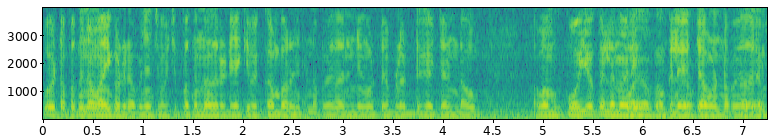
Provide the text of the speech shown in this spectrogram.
പോയിട്ട് അപ്പോൾ തന്നെ വാങ്ങിക്കൊണ്ടിരാം അപ്പോൾ ഞാൻ ചോദിച്ചപ്പോൾ തന്നെ അത് റെഡിയാക്കി വെക്കാൻ പറഞ്ഞിട്ടുണ്ട്. അപ്പോൾ ഏതായാലും ഇങ്ങോട്ട് ബ്ലഡ് കയറ്റാൻ ഉണ്ടാവും അപ്പോൾ നമുക്ക് പോയി നോക്കല്ലേ എന്നാലും നമുക്ക് ലേറ്റ് ആവുന്നുണ്ട് അപ്പോൾ ഏതായാലും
